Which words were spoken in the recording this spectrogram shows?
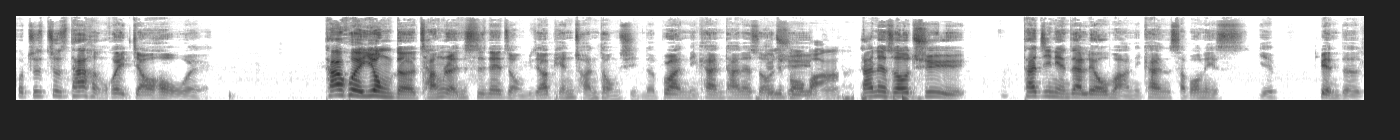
或就就是他很会教后卫，他会用的常人是那种比较偏传统型的，不然你看他那时候就是去他那时候去，他今年在溜嘛，你看 Sabonis 也变得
